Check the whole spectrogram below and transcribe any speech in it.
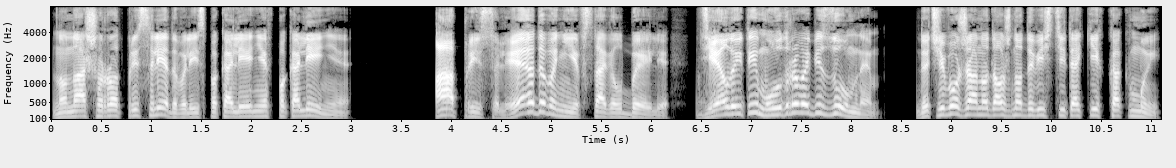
Но наш род преследовали из поколения в поколение. «А преследование, — вставил Бейли, делает и мудрого безумным. До чего же оно должно довести таких, как мы,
